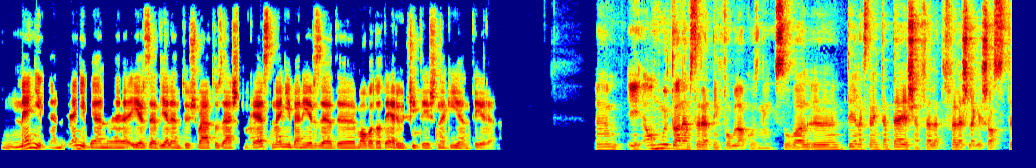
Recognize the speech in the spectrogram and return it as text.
Mennyiben, mennyiben érzed jelentős változásnak ezt, mennyiben érzed magadat erősítésnek ilyen téren? Én a múlttal nem szeretnék foglalkozni, szóval tényleg szerintem teljesen felesleges azt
